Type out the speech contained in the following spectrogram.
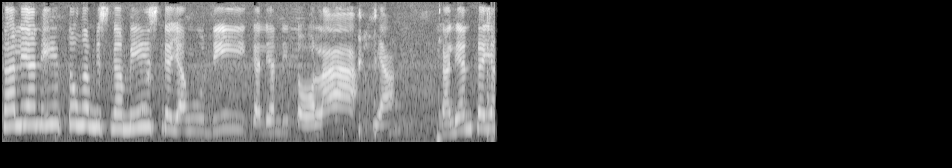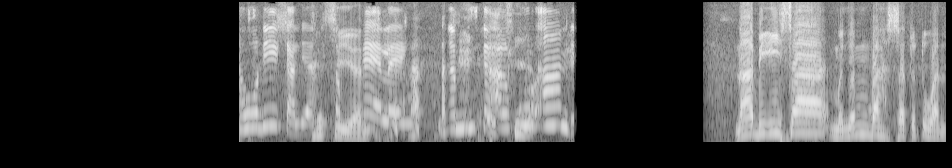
Kalian itu ngemis-ngemis ke Yahudi, kalian ditolak, ya. Kalian ke Yahudi, kalian ditempeleng. Ngemis ke Al-Quran, Nabi Isa menyembah satu Tuhan.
